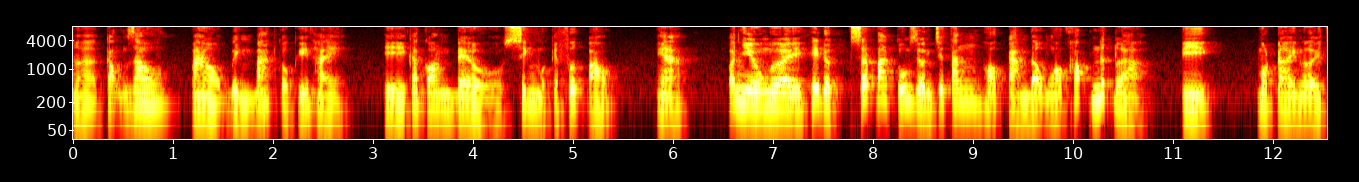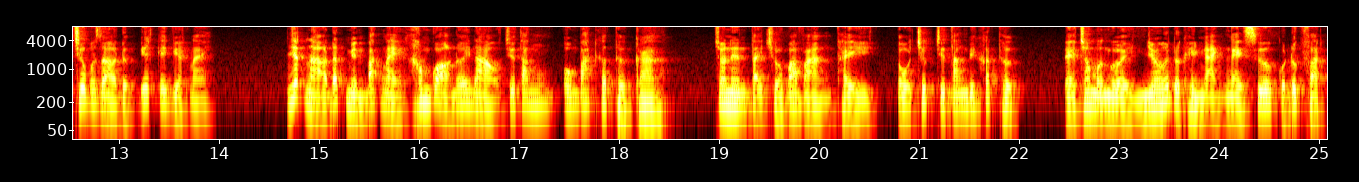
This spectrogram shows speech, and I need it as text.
uh, cọng rau vào bình bát của quý thầy thì các con đều sinh một cái phước báu. Nghe có nhiều người khi được sớt bát cúng dường chư tăng, họ cảm động, họ khóc nức lở vì một đời người chưa bao giờ được biết cái việc này. Nhất là ở đất miền bắc này, không có ở nơi nào chư tăng ôm bát khất thực cả. Cho nên tại chùa ba vàng, thầy tổ chức chư tăng đi khất thực để cho mọi người nhớ được hình ảnh ngày xưa của đức phật.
